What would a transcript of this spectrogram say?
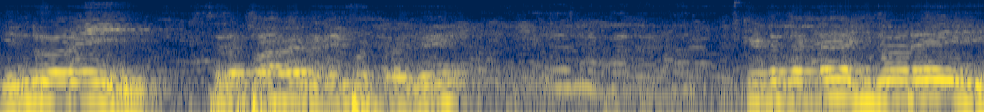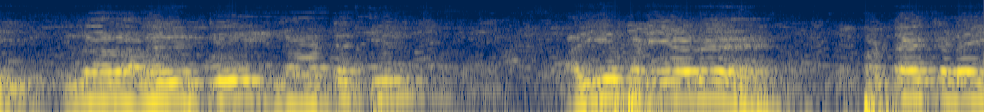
இன்று வரை சிறப்பாக நடைபெற்றது. கிட்டத்தட்ட இதுவரை இல்லாத அளவிற்கு இந்த வட்டத்தில் அதிகப்படியான பட்டாக்களை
